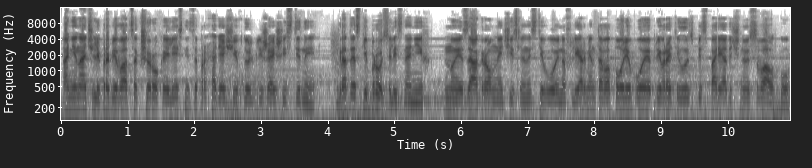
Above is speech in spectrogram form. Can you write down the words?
Они начали пробиваться к широкой лестнице, проходящей вдоль ближайшей стены. Гротески бросились на них, но из-за огромной численности воинов Лермонтова поле боя превратилось в беспорядочную свалку.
